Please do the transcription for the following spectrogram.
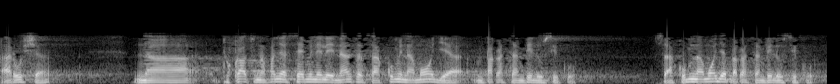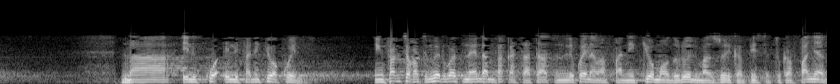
arusha na tukawa tunafanya semina ile inaanza saa kumi na moja mpaka saa mbili usiku. Saa kumi na moja mpaka saa mbili usiku. Na ilikuwa ilifanikiwa kweli. In fact wakati mwingine tulikuwa tunaenda mpaka saa tatu nilikuwa ina mafanikio mahudhurio ni mazuri kabisa. Tukafanya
